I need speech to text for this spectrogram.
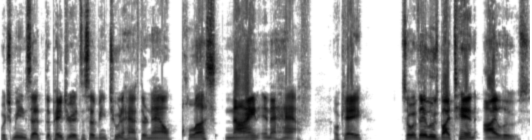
which means that the Patriots, instead of being two and a half, they're now plus nine and a half. Okay, so if they lose by ten, I lose.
